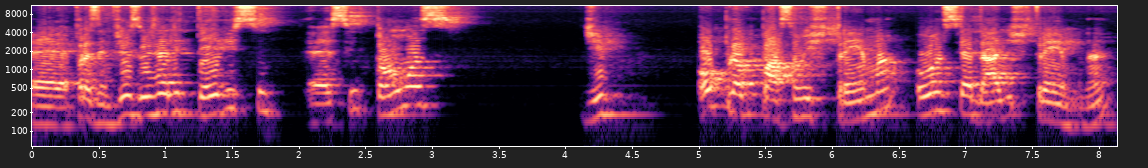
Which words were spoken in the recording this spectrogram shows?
É, por exemplo, Jesus ele teve é, sintomas de ou preocupação extrema ou ansiedade extrema, né?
